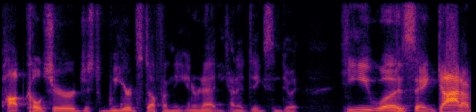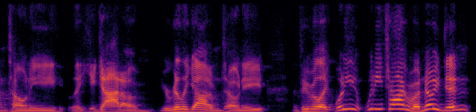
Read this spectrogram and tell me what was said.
pop culture, just weird stuff on the internet. He kind of digs into it. He was saying, "Got him, Tony! Like you got him. You really got him, Tony." And people are like, "What are you? What are you talking about?" No, he didn't.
